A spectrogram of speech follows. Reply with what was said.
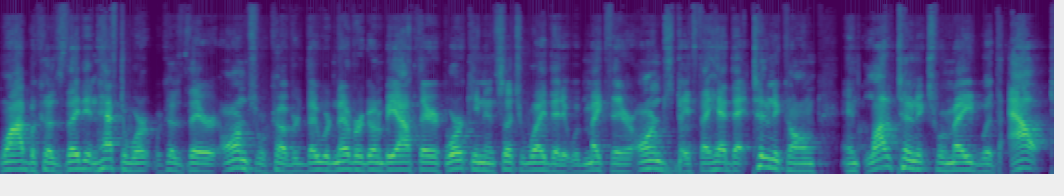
Why? Because they didn't have to work because their arms were covered. They were never going to be out there working in such a way that it would make their arms, if they had that tunic on, and a lot of tunics were made without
